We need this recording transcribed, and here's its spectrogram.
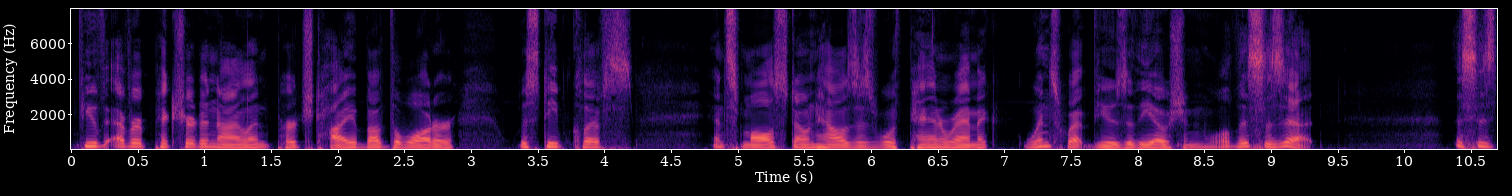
If you've ever pictured an island perched high above the water with steep cliffs and small stone houses with panoramic, windswept views of the ocean, well, this is it. This is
